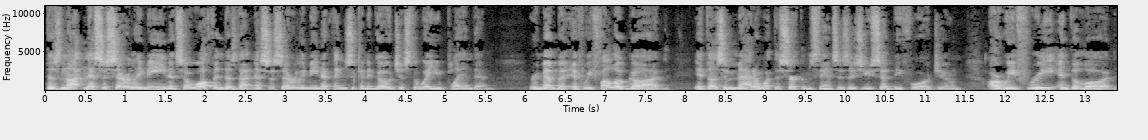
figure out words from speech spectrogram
does not necessarily mean, and so often does not necessarily mean that things are going to go just the way you planned them. Remember, if we follow God, it doesn't matter what the circumstances, as you said before, June. Are we free in the Lord?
